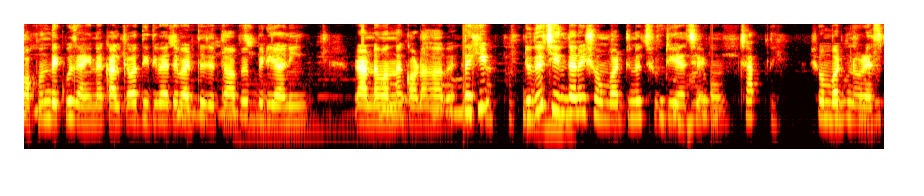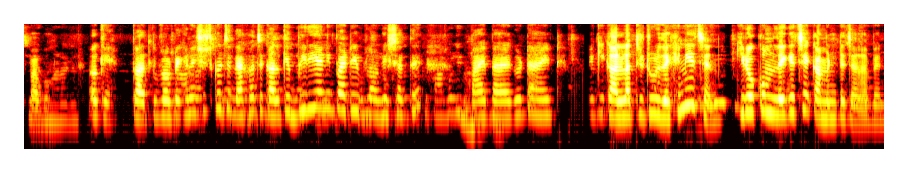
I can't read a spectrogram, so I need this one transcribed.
কখন দেখব জানি না কালকে আবার দিদিভাইদের বাড়িতে যেতে হবে বিরিয়ানি রান্না বান্না করা হবে। দেখি যদিও চিন্তা নেই সোমবার দিনে ছুটি আছে। চাপ নেই। সোমবার দিন রেস্ট পাবো। ওকে তো আজকে ব্লগটা এখানে শেষ করছি। দেখা হচ্ছে কালকে বিরিয়ানি পার্টি ব্লগের সাথে। বাই বাই গুড নাইট কি কাল রাত্রি ট্যুর দেখে নিয়েছেন? কীরকম লেগেছে? কমেন্টে জানাবেন।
